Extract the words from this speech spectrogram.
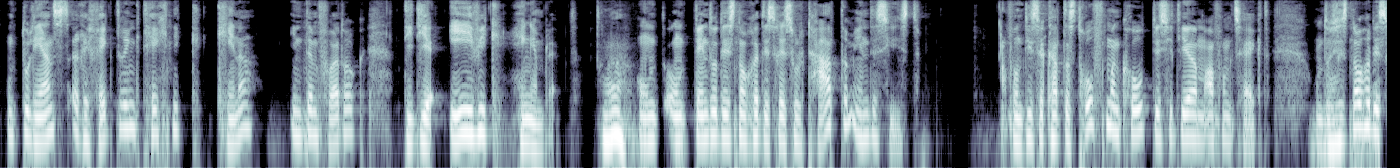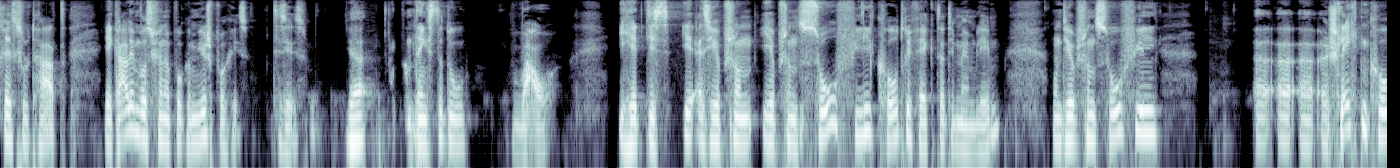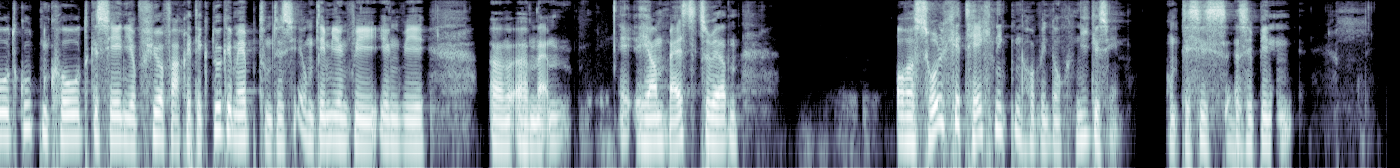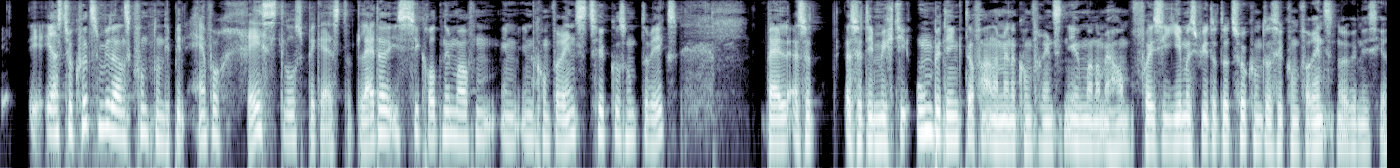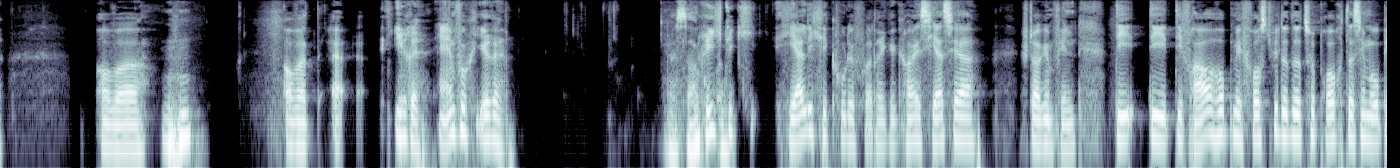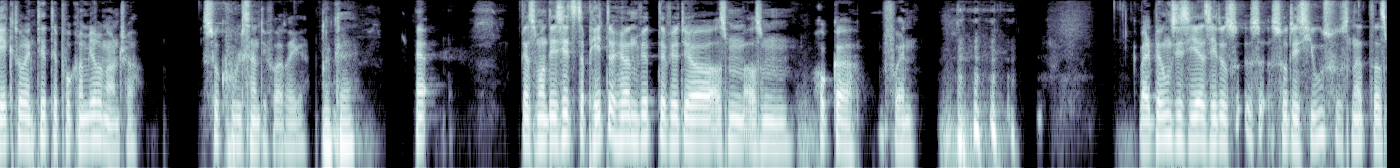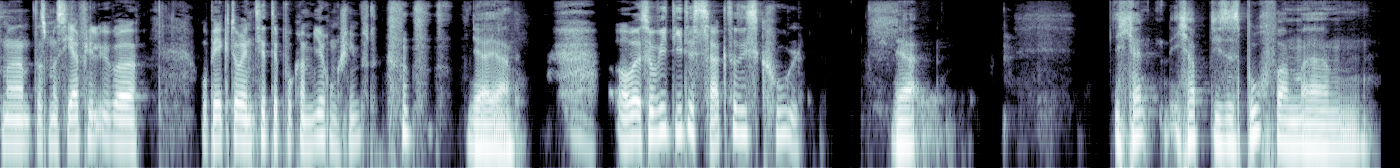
und du lernst eine Refactoring-Technik kennen in dem Vortrag, die dir ewig hängen bleibt. Ja. Und, und wenn du das nachher das Resultat am Ende siehst, von dieser Katastrophen an Code, die sie dir am Anfang zeigt, und das ist nachher das Resultat, egal in was für einer Programmiersprache ist, das ist. Ja. Dann denkst du, wow, ich hätte das, also ich habe schon, ich habe schon so viel Code refactored in meinem Leben und ich habe schon so viel äh, äh, äh, schlechten Code, guten Code gesehen. Ich habe für auf Architektur gemappt, um das, um dem irgendwie irgendwie äh, Herr und Meister zu werden. Aber solche Techniken habe ich noch nie gesehen. Und das ist, also ich bin erst vor kurzem wieder eins gefunden und ich bin einfach restlos begeistert. Leider ist sie gerade nicht mehr auf dem, im, im Konferenzzirkus unterwegs, weil, also, also die möchte ich unbedingt auf einer meiner Konferenzen irgendwann einmal haben, falls ich jemals wieder dazu komme, dass ich Konferenzen organisiere. Aber, mhm. aber äh, irre, einfach irre. Richtig herrliche, coole Vorträge, kann ich sehr, sehr stark empfehlen. Die, die, die Frau hat mich fast wieder dazu gebracht, dass ich mir objektorientierte Programmierung anschaue. So cool sind die Vorträge. Okay. Ja. Also wenn das jetzt der Peter hören wird, der wird ja aus dem, aus dem Hocker fallen. Weil bei uns ist eher so, so, das Usus, nicht, dass man, dass man sehr viel über objektorientierte Programmierung schimpft. Ja, ja. Aber so wie die das sagt hat, ist cool. Ja. Ich kenn, ich habe dieses Buch vom, ähm,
